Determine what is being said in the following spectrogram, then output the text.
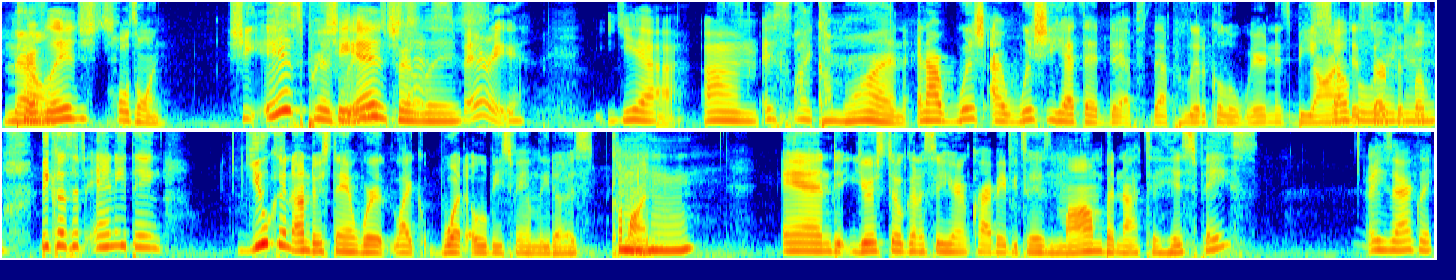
No. privileged. Hold on. She is privileged. She is privileged. Yes, very. yeah. Um. It's like, come on. And I wish, I wish he had that depth, that political awareness beyond the surface level. Because if anything, you can understand where, like, what Obie's family does. Come on. Mhm. And you're still gonna sit here and cry baby to his mom, but not to his face. Exactly.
